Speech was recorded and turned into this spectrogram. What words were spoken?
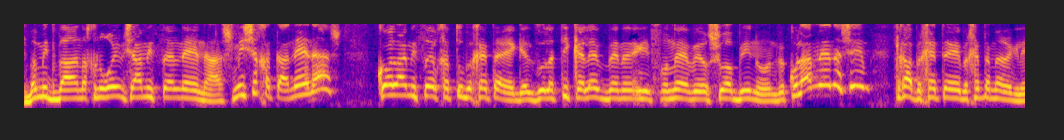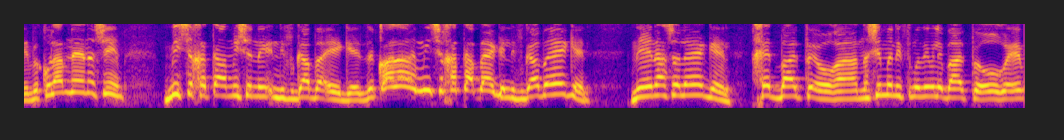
במדבר אנחנו רואים שעם ישראל נענש, מי שחטא נענש. כל עם ישראל חטאו בחטא העגל, זולתי כלב בן יפונה ויהושע בן נון, וכולם נענשים. סליחה, בחטא, בחטא המרגלים, וכולם נענשים. מי שחטא, מי שנפגע בעגל, זה כל מי שחטא בעגל, נפגע בעגל. נענש על העגל. חטא בעל פאור, האנשים הנצמדים לבעל פאור, הם,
